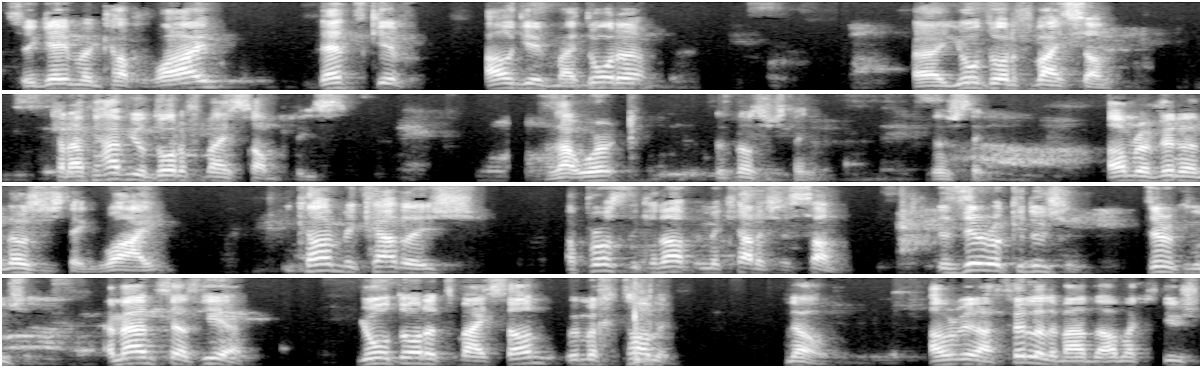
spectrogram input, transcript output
So he gave him a cup of wine. Let's give. I'll give my daughter. Uh, your daughter for my son. Can I have your daughter for my son, please? Does that work? There's no such thing. No such thing. Amr Ravina, no such thing. Why? You can't make Kaddish, a person cannot be Mekadosh a son. There's zero Kedushin. Zero Kedushin. A man says, here, your daughter to my son, we're Mechatomim. No. I'm Ravina, fill the man, I'm a Kaddish,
